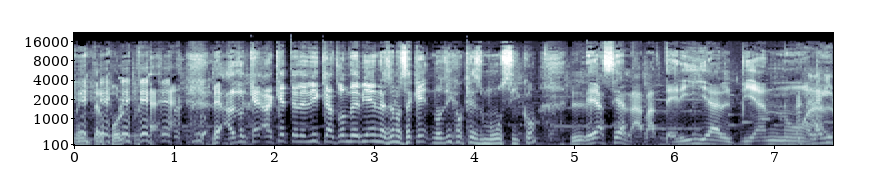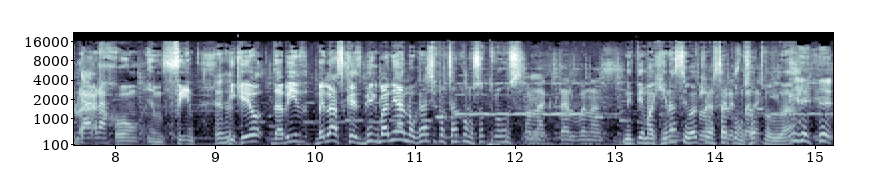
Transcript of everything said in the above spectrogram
la Interpol. ¿A, qué, te dedicas? ¿Dónde vienes? No sé qué. Nos dijo que es músico. Le hace a la batería, al piano, A la al guitarra. bajo, en fin. Mi querido David Velázquez, Big Baniano, gracias por estar con nosotros. Hola, ¿qué tal? Buenas. Ni te imaginaste igual que iba a estar con nosotros, aquí. ¿verdad?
